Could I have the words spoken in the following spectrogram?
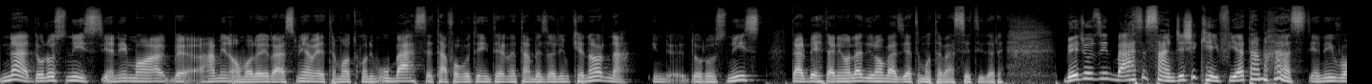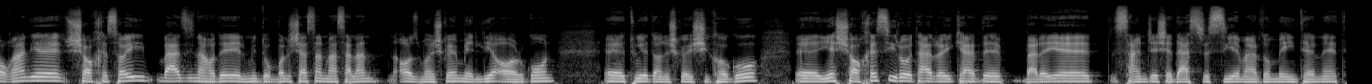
نه درست نیست. یعنی ما به همین آمارای رسمی هم اعتماد کنیم. اون بحث تفاوت اینترنت هم بذاریم کنار. نه این درست نیست. در بهترین حالت ایران وضعیت متوسطی داره. بجز این بحث سنجش کیفیت هم هست. یعنی واقعا یه شاخص هایی بعضی نهادهای علمی دنبالش هستن. مثلا آزمایشگاه ملی آرگون توی دانشگاه شیکاگو. یه شاخصی رو طراحی کرده برای سنجش دسترسی مردم به اینترنت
